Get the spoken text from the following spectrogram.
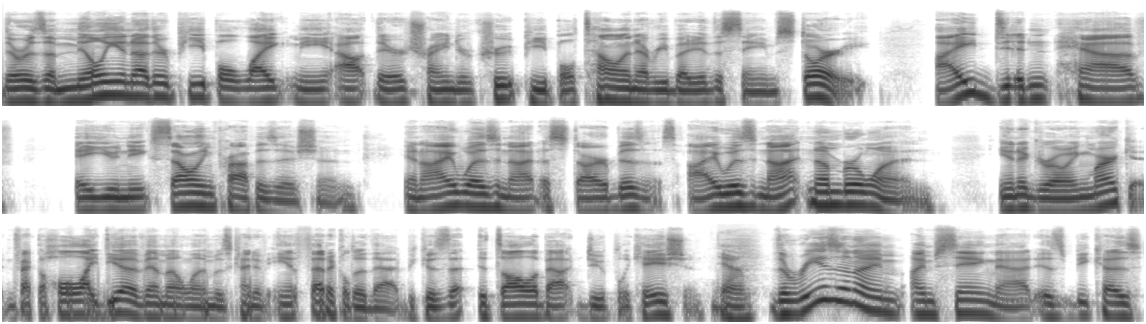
There was a million other people like me out there trying to recruit people, telling everybody the same story. I didn't have a unique selling proposition and I was not a star business. I was not number one in a growing market. In fact, the whole idea of MLM was kind of antithetical to that because it's all about duplication. Yeah. The reason I'm I'm saying that is because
